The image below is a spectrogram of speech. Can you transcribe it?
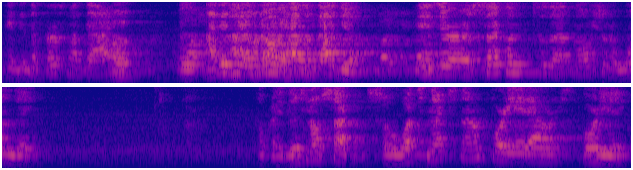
Okay, did the first one die? Uh, I didn't I hear don't know, it second. hasn't died yet. Is there a second to that motion or one day? Okay, there's no second, so what's next now? Forty-eight hours. Forty-eight.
